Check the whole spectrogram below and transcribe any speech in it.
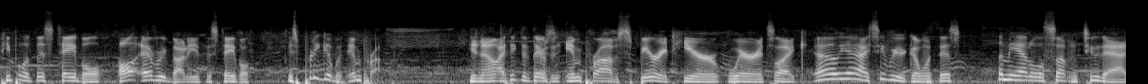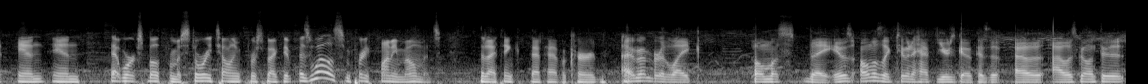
people at this table, all everybody at this table, is pretty good with improv. You know, I think that there's an improv spirit here where it's like, oh yeah, I see where you're going with this. Let me add a little something to that, and and that works both from a storytelling perspective as well as some pretty funny moments that I think that have occurred. I remember like almost like it was almost like two and a half years ago because I, was- I was going through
